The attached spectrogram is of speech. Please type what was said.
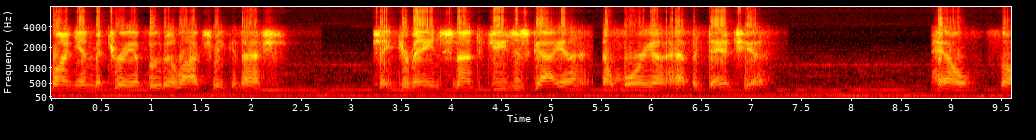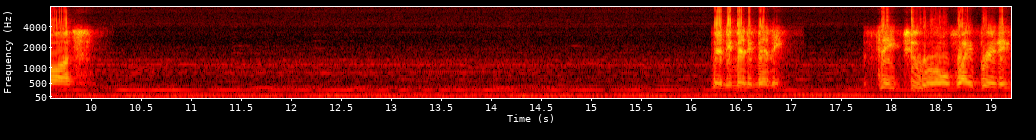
Kuan Yin, Maitreya, Buddha, Lakshmi, Ganesh, Saint Germain, Sananda Jesus, Gaia, El Morya, Abundantia, Hell, Thoth, many, many, many. They too are all vibrating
